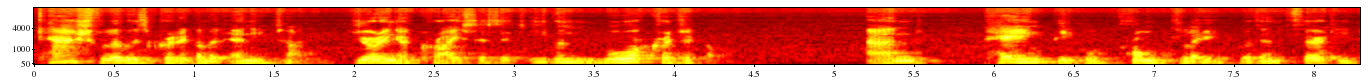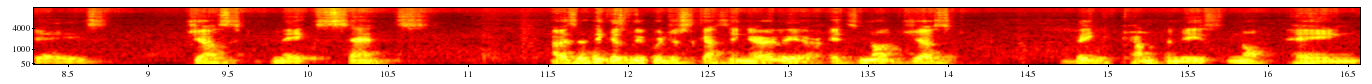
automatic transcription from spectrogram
cash flow is critical at any time. During a crisis, it's even more critical. And paying people promptly within 30 days just makes sense. As I think, as we were discussing earlier, it's not just big companies not paying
